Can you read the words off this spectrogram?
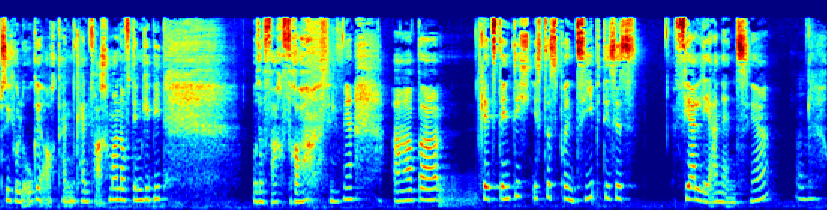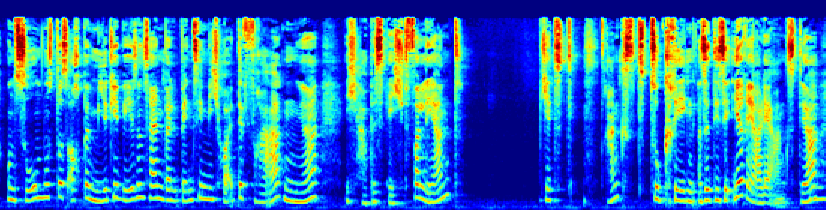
Psychologe, auch kein, kein Fachmann auf dem Gebiet oder Fachfrau vielmehr. Aber letztendlich ist das Prinzip dieses Verlernens, ja. Mhm. Und so muss das auch bei mir gewesen sein, weil wenn Sie mich heute fragen, ja, ich habe es echt verlernt, jetzt Angst zu kriegen, also diese irreale Angst, ja. Mhm.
